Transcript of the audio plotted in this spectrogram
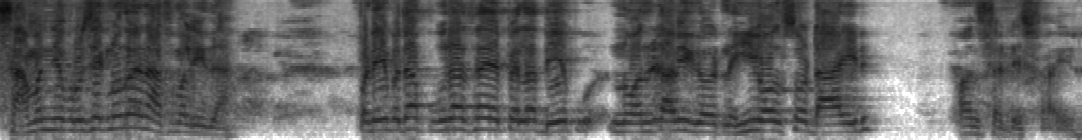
સામાન્ય પ્રોજેક્ટ નહોતો એને હાથમાં લીધા. પણ એ બધા પૂરા થયા પેલા દેહ નો અંત આવી ગયો એટલે હી ઓલ્સો ડાઈડ અનસેટિસ્ફાઈડ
